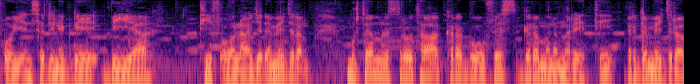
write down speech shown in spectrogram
fooyya'insa dinagdee biyyaatiif oolaa jedhamee jira. Murteen ministeerotaa akka raga'uufis gara mana mareetti ergamee jira.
